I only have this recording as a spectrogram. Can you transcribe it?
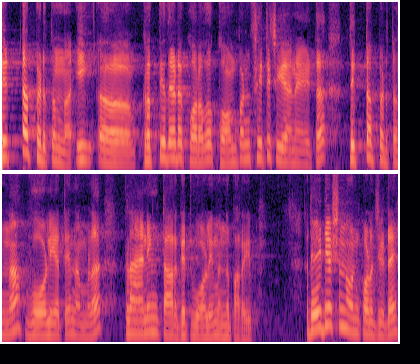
തിട്ടപ്പെടുത്തുന്ന ഈ കൃത്യതയുടെ കുറവ് കോമ്പൻസേറ്റ് ചെയ്യാനായിട്ട് തിട്ടപ്പെടുത്തുന്ന വോളിയത്തെ നമ്മൾ പ്ലാനിങ് ടാർഗറ്റ് വോളിയം എന്ന് പറയും. റേഡിയേഷൻ ഓൺകോളജിയുടെ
